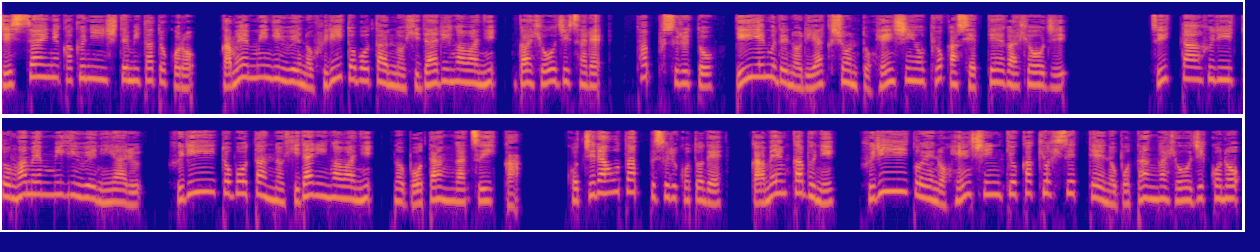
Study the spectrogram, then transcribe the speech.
実際に確認してみたところ、画面右上のフリートボタンの左側にが表示され、タップすると DM でのリアクションと返信を許可設定が表示。Twitter フリート画面右上にあるフリートボタンの左側にのボタンが追加。こちらをタップすることで画面下部にフリートへの返信許可拒否設定のボタンが表示この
